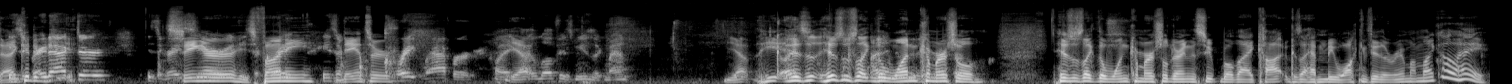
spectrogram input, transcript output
I he's could- a great actor. He's a great Singer, singer. he's a funny, great- he's a dancer. great rapper. Like Yeah. I love his music, man. Yep. He his his was like the one commercial. His was like the one commercial during the Super Bowl that I caught because I happened to be walking through the room. I'm like, oh hey, there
